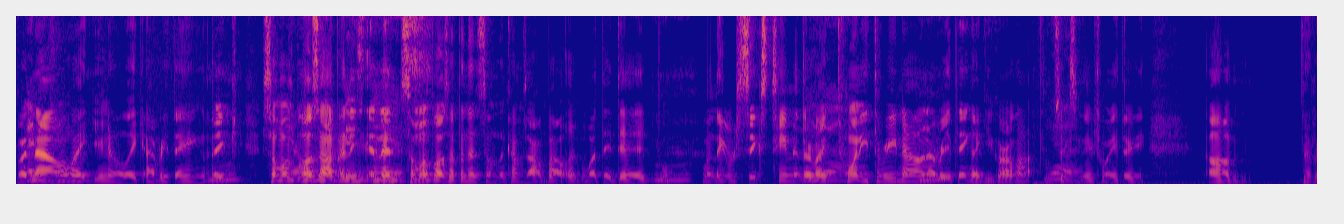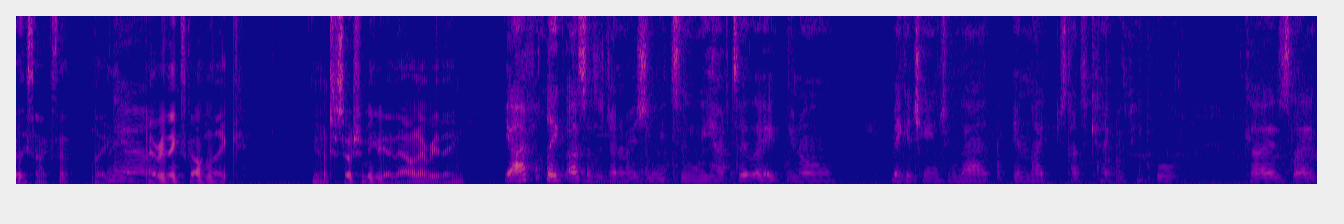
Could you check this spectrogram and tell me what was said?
but now, like you know, like everything, like Mhm. someone blows up, and then, and then someone blows up, and then something comes out about like what they did Mhm. when they were 16, and they're like 23 now and Mhm. everything. Like you grow a lot from Yeah. 16 to 23. Um, that really sucks. That like yeah. everything's gone like, you know, to social media now and everything. Yeah, I feel like us as a generation, we too, we have to like you know, make a change from that and like start to connect with people, because like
